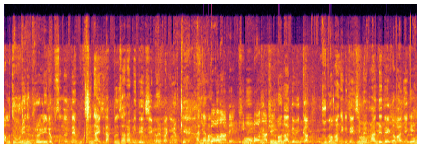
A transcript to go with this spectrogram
아무튼 우리는 그럴 일이 없었는데 혹시나 이제 나쁜 사람이 내 짐을 막 이렇게 하나간다. 빈번하대, 빈번하대. 어, 빈번하대. 그러니까 누가 만약에 내 짐을 가는데 내가 만약에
